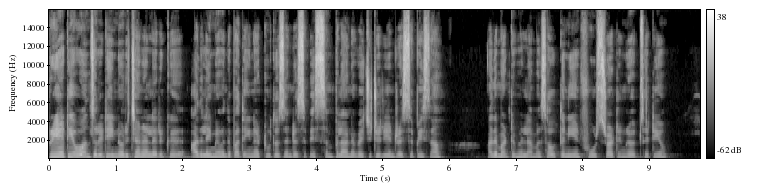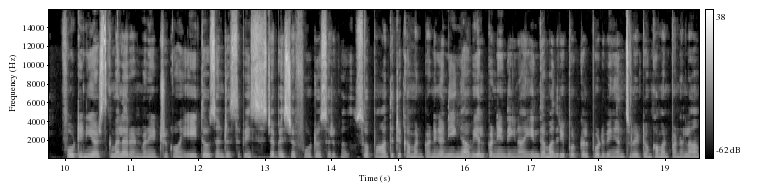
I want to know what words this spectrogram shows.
க்ரியேட்டிவ் ஒன் சொல்லிட்டு இன்னொரு சேனல் இருக்குது அதுலேயுமே வந்து பார்த்திங்கன்னா டூ தௌசண்ட் ரெசிபிஸ் சிம்பிளான வெஜிடேரியன் ரெசிபிஸ் தான். அது மட்டும் இல்லாமல் சவுத் இந்தியன் ஃபுட் ஸ்டார்ட்டுங்கிற வெப்சைட்டையும் ஃபோர்டீன் இயர்ஸ்க்கு மேலே ரன் பண்ணிகிட்ருக்கோம் eight thousand recipes step by step photos இருக்குது ஸோ பார்த்துட்டு கமெண்ட் பண்ணுங்கள் நீங்கள் அவியல் பண்ணியிருந்தீங்கன்னா எந்த மாதிரி பொருட்கள் போடுவீங்கன்னு சொல்லிட்டும் கமெண்ட் பண்ணலாம்.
